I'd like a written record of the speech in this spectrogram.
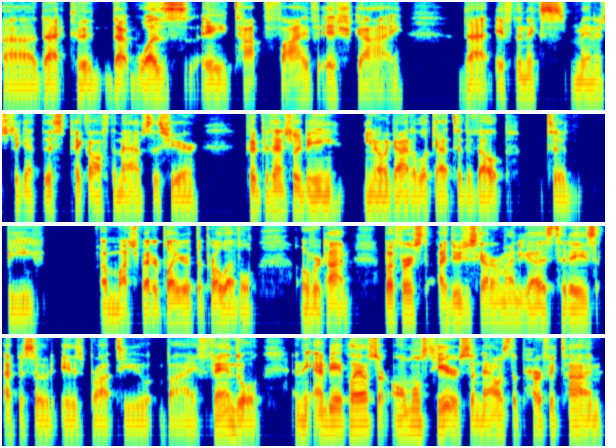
Uh, that could that was a top five ish guy. That if the Knicks managed to get this pick off the Mavs this year, could potentially be you know a guy to look at to develop to be a much better player at the pro level over time. But first, I do just got to remind you guys today's episode is brought to you by FanDuel, and the NBA playoffs are almost here. So now is the perfect time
